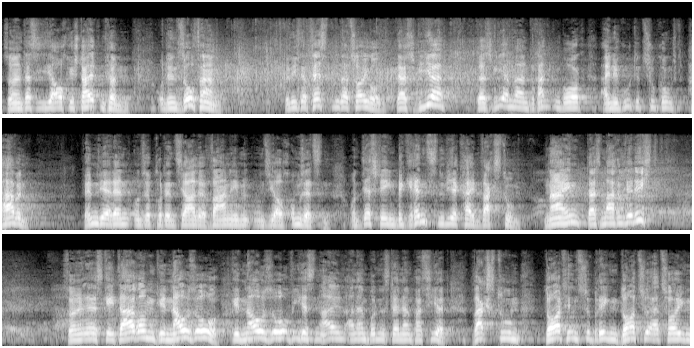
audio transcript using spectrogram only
sondern dass sie sie auch gestalten können. Und insofern bin ich der festen Überzeugung, dass wir, dass wir im Land Brandenburg eine gute Zukunft haben wenn wir denn unsere Potenziale wahrnehmen und sie auch umsetzen. Und deswegen begrenzen wir kein Wachstum. Nein, das machen wir nicht. Sondern es geht darum, genauso, genauso wie es in allen anderen Bundesländern passiert, Wachstum dorthin zu bringen, dort zu erzeugen,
